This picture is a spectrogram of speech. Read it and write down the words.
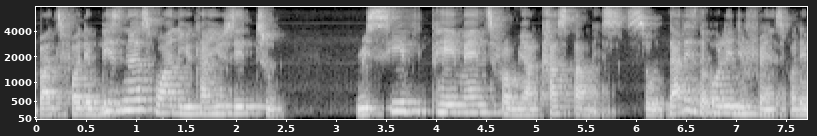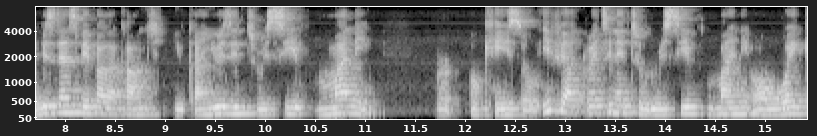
But for the business one you can use it to receive payments from your customers. So that is the only difference for the business PayPal account. You can use it to receive money. Okay, so if you are creating it to receive money or work,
